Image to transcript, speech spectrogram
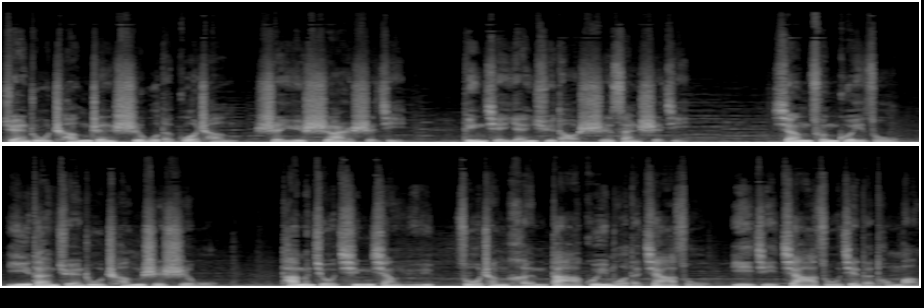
卷入城镇事务的过程始于12世纪，并且延续到13世纪。乡村贵族一旦卷入城市事务，他们就倾向于组成很大规模的家族以及家族间的同盟。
